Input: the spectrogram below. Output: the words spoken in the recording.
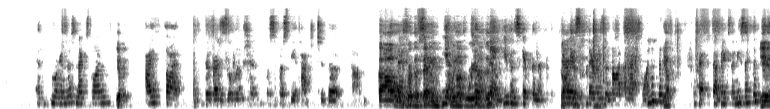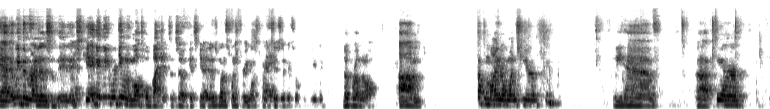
And Morgan, this next one. Yep. I thought the resolution was supposed to be attached to the, um. Oh, for the So, thing, so yeah. we don't have to worry so, about this? No, you can skip the, next- there Gotcha. is, there is a not a next one. Yep. Okay, if that makes any sense. Yeah, we've been running this, it- it's, yeah, again, we- we're dealing with multiple budgets, and so it gets, you know, there's one's twenty-three, one's twenty-two, so it gets a little confusing. No problem at all. Um, couple minor ones here. We have, uh, Coroner,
